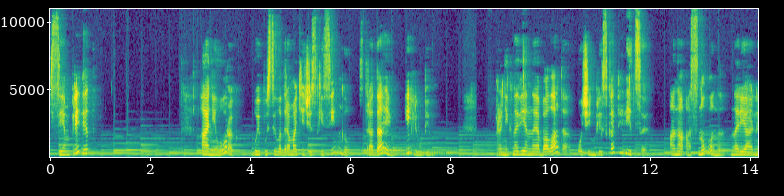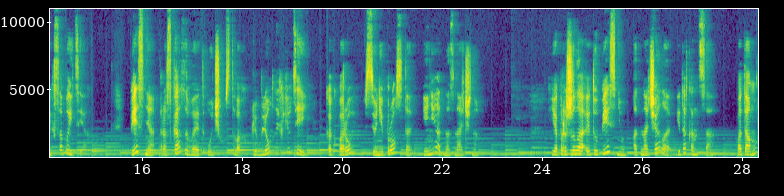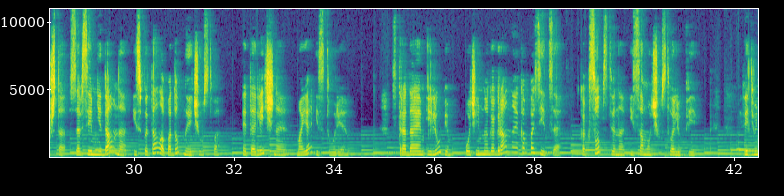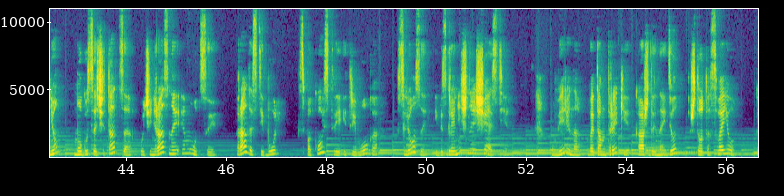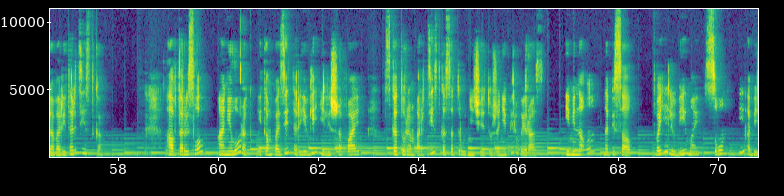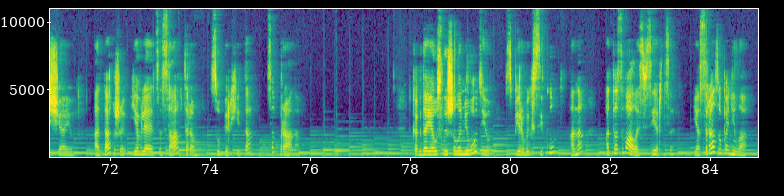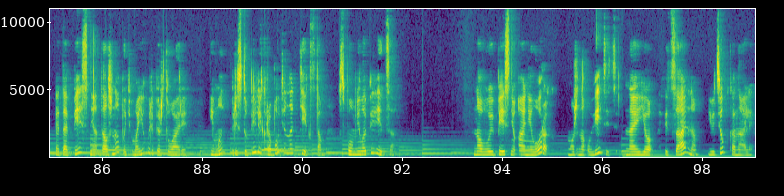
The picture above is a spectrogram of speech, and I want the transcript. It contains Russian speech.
Всем привет! Ани Лорак выпустила драматический сингл «Страдаем и любим». Проникновенная баллада очень близка певице. Она основана на реальных событиях. Песня рассказывает о чувствах влюбленных людей, как порой все непросто и неоднозначно. Я прожила эту песню от начала и до конца – потому что совсем недавно испытала подобные чувства. Это личная моя история. «Страдаем и любим» – очень многогранная композиция, как собственно и само чувство любви. Ведь в нем могут сочетаться очень разные эмоции – радость и боль, спокойствие и тревога, слезы и безграничное счастье. Уверена, в этом треке каждый найдет что-то свое, говорит артистка. Авторы слов Ани Лорак и композитор Евгений Лишафай, с которым артистка сотрудничает уже не первый раз. Именно он написал «Твоей любимой», «Сон» и «Обещаю», а также является соавтором суперхита «Сопрано». Когда я услышала мелодию, с первых секунд она отозвалась в сердце. Я сразу поняла, эта песня должна быть в моем репертуаре – и мы приступили к работе над текстом, вспомнила певица. Новую песню Ани Лорак можно увидеть на ее официальном YouTube-канале.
